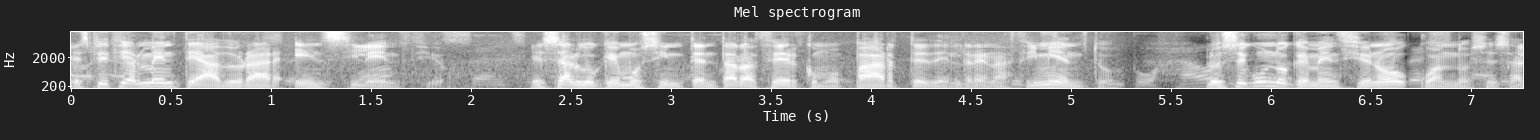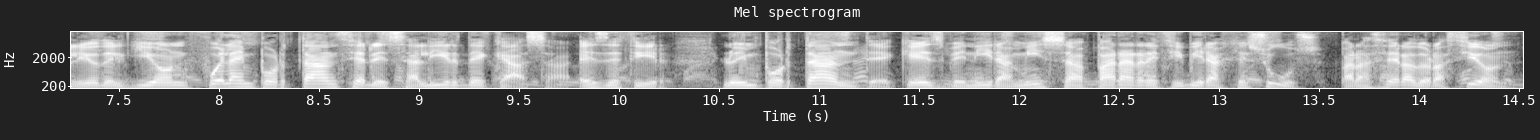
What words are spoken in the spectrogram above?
especialmente a adorar en silencio. Es algo que hemos intentado hacer como parte del Renacimiento. Lo segundo que mencionó cuando se salió del guion fue la importancia de salir de casa, es decir, lo importante que es venir a misa para recibir a Jesús, para hacer adoración.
